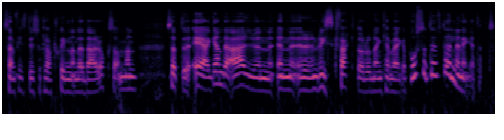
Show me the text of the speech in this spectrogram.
Sen finns det ju såklart skillnader där också. Men, så att ägande är ju en, en, en riskfaktor och den kan väga positivt eller negativt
